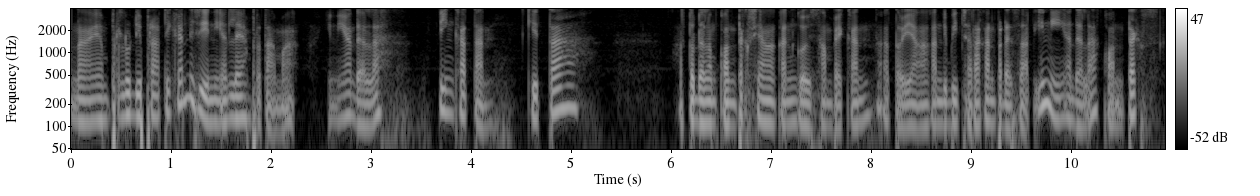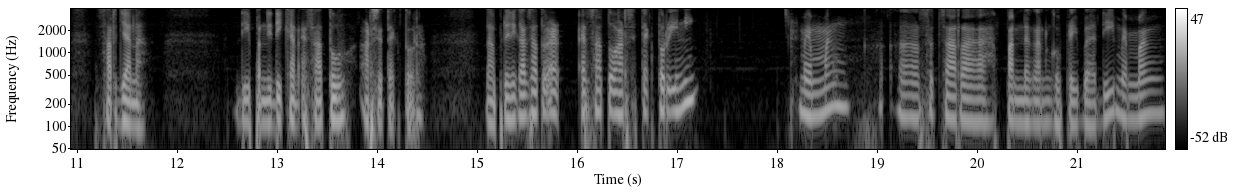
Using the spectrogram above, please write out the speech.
Nah, yang perlu diperhatikan di sini adalah yang pertama, ini adalah tingkatan kita atau dalam konteks yang akan gue sampaikan atau yang akan dibicarakan pada saat ini adalah konteks sarjana di pendidikan S1 arsitektur. Nah, pendidikan S1 arsitektur ini memang uh, secara pandangan gue pribadi memang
